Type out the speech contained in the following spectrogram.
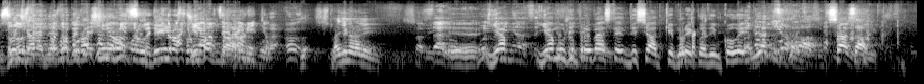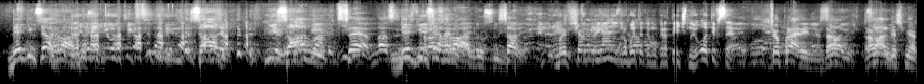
Звичайно, ну, прокуратура, що він міг зробити? Він суди, розформував а цей чим райвідділ. Владимир Валерьевич, Я, я можу привести десятки прикладів, коли я, Савік. Де дівся градус? Савік. Савік. все, в нас Де дівся градусний? Саві, мы все Україну зробити демократичною. От і все. Все правильно, да? Роман Бессмертный.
